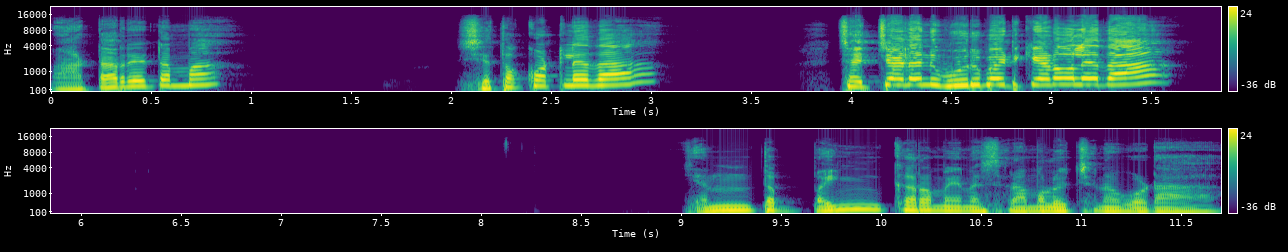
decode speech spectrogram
మాటారేటమ్మా సీత కొట్టలేదా? చచ్చాడని ఊరు బయటికి ఏడవలేదా? ఎంత భయంకరమైన శ్రమలు వచ్చినా కూడా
